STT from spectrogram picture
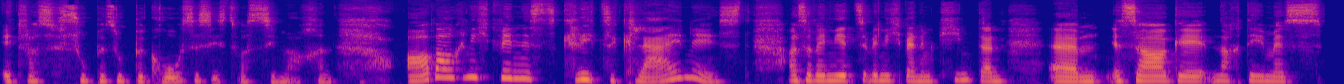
etwas super, super Großes ist, was sie machen. Aber auch nicht, wenn es klitzeklein ist. Also wenn jetzt, wenn ich bei einem Kind dann ähm, sage, nachdem es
